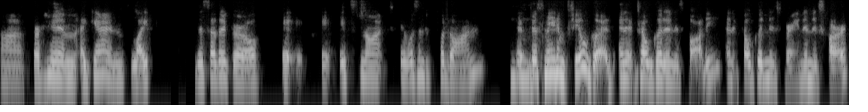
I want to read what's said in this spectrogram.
uh, for him, again, like this other girl, it, it, it's not, it wasn't put on. Mm-hmm. It just made him feel good. And it felt good in his body and it felt good in his brain and his heart.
